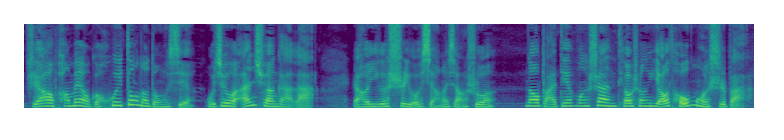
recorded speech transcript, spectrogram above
只要旁边有个会动的东西，我就有安全感啦。”然后一个室友想了想说：“那我把电风扇调成摇头模式吧。”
